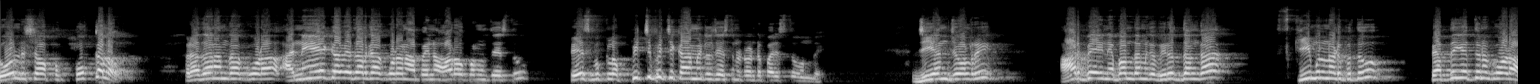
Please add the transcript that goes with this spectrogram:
గోల్డ్ షాప్ కుక్కలు ప్రధానంగా కూడా అనేక విధాలుగా కూడా నా పైన ఆరోపణలు చేస్తూ ఫేస్బుక్లో పిచ్చి పిచ్చి కామెంట్లు చేస్తున్నటువంటి పరిస్థితి ఉంది. జిఎన్ జ్యువెలరీ ఆర్బీఐ నిబంధనలకు విరుద్ధంగా స్కీములు నడుపుతూ పెద్ద ఎత్తున కూడా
